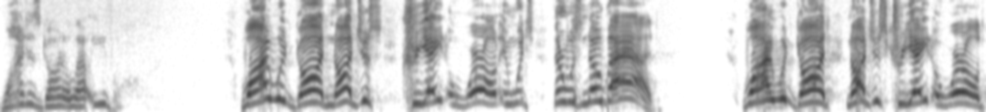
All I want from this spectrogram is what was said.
Why does God allow evil? Why would God not just create a world in which there was no bad? Why would God not just create a world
